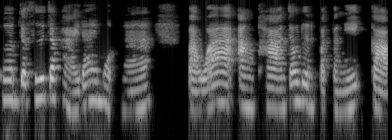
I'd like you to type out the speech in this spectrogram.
เพิ่มจะซื้อจะขายได้หมดนะ แต่ว่าอังคารเจ้าเดือนปัตตานีกับ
